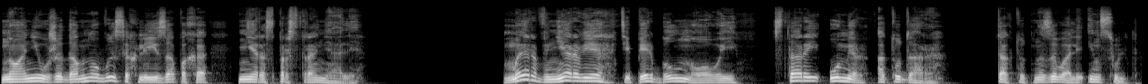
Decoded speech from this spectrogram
но они уже давно высохли и запаха не распространяли. Мэр в нерве теперь был новый. Старый умер от удара. Так тут называли инсульт.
